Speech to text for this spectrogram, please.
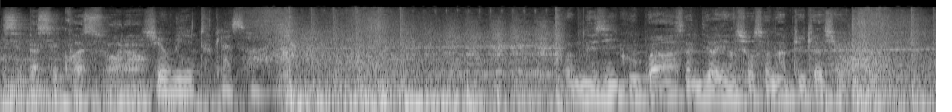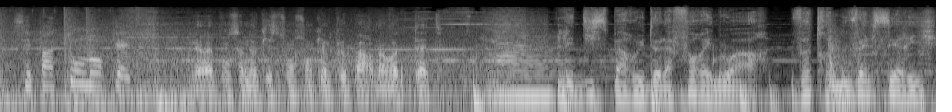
C'est passé quoi ce soir-là? J'ai oublié toute la soirée. Amnésique ou pas, ça ne dit rien sur son implication c'est pas ton enquête. Les réponses à nos questions sont quelque part dans votre tête. Les disparus de la forêt noire, votre nouvelle série,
